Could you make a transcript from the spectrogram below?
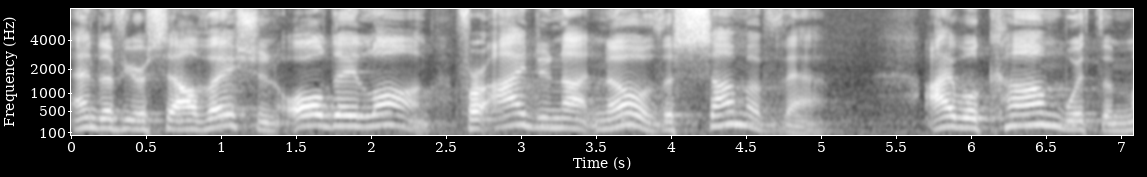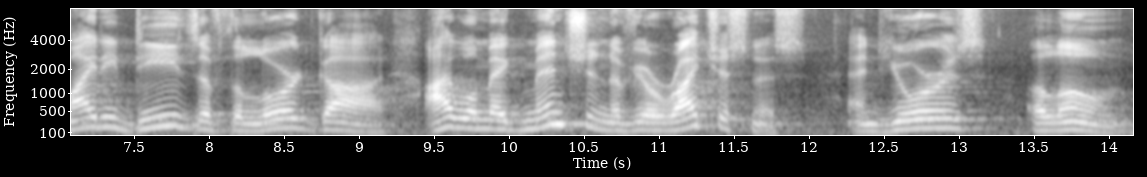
and of your salvation all day long, for I do not know the sum of them. I will come with the mighty deeds of the Lord God. I will make mention of your righteousness and yours alone.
